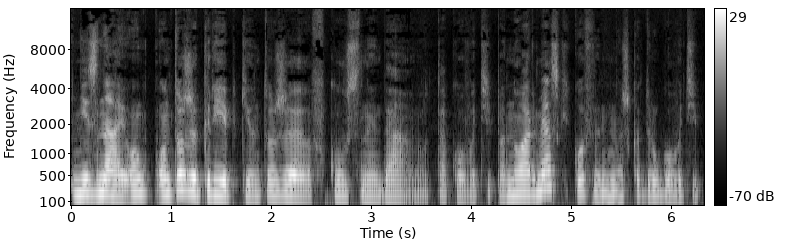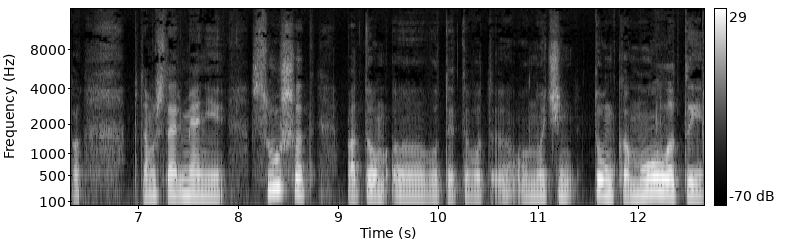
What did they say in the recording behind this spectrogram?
Не знаю, он, он тоже крепкий, он тоже вкусный, да, вот такого типа. Но армянский кофе немножко другого типа, потому что армяне сушат, потом э, вот это вот, э, он очень тонко молотый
